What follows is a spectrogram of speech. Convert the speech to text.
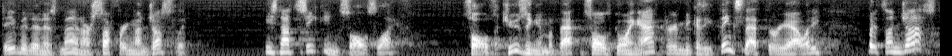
David and his men are suffering unjustly. He's not seeking Saul's life. Saul's accusing him of that, and Saul's going after him because he thinks that's the reality, but it's unjust.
